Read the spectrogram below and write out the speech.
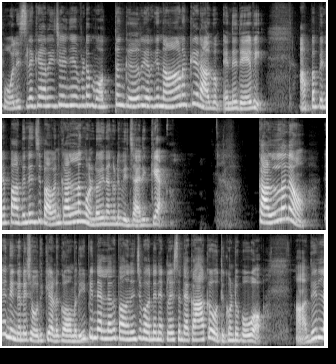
പോലീസിലൊക്കെ അറിയിച്ചു കഴിഞ്ഞാൽ ഇവിടെ മൊത്തം കയറി ഇറങ്ങി നാണക്കേടാകും എന്ന് ദേവി. അപ്പം പിന്നെ പതിനഞ്ച് പവൻ കള്ളം കൊണ്ടുപോയി ഞങ്ങോട്ട് വിചാരിക്കുക കള്ളനോ? എന്നിങ്ങനെ ചോദിക്കുകയാണ് ഗോമതി. പിന്നെ അല്ലാതെ പതിനഞ്ച് പവന്റെ നെക്ലേസിന്റെ കാക്ക കൊത്തിക്കൊണ്ട് പോവോ? അതില്ല.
